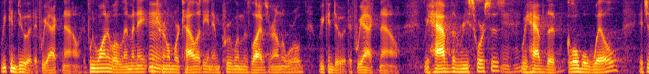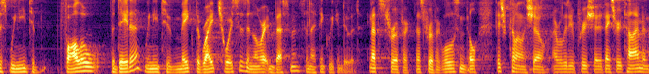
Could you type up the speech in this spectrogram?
we can do it if we act now. If we want to eliminate hmm. maternal mortality and improve women's lives around the world, we can do it if we act now. We have the resources, mm-hmm. we have the global will. It just we need to follow the data, we need to make the right choices and the right investments, and I think we can do it. That's terrific. That's terrific. Well, listen, Bill, thanks for coming on the show. I really do appreciate it. Thanks for your time, and,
